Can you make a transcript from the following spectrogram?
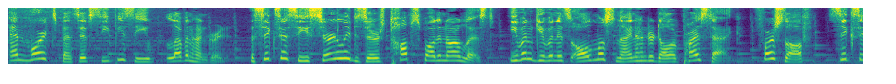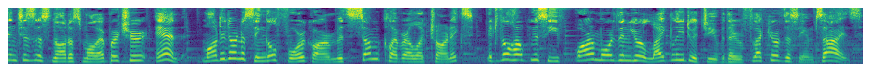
and more expensive CPC 1100. The 6SE certainly deserves top spot in our list, even given its almost $900 price tag. First off, 6 inches is not a small aperture and, mounted on a single fork arm with some clever electronics, it will help you see far more than you're likely to achieve with a reflector of the same size.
